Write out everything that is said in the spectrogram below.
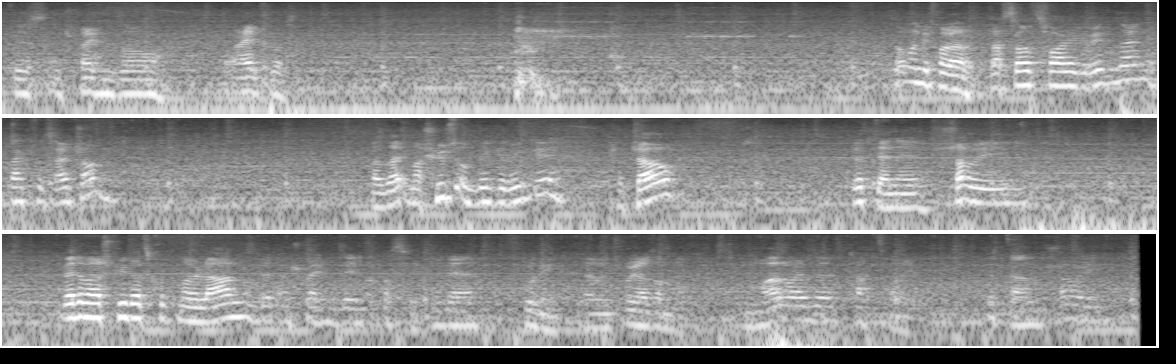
das entsprechend so beeinflusst. So, meine Freunde, das soll es heute gewesen sein. Ich danke fürs Reinschauen. Dann seid mal Tschüss und Winke Winke. Ciao, ciao. Bis dann. Ciao. Ich werde mal das Spiel als kurz neu laden und werde entsprechend sehen, was passiert mit der Frühling, äh, mit Frühjahr Sommer. Normalerweise Tag 2. Bis dann. Ciao.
